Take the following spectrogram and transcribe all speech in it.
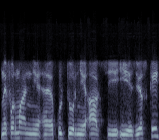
неформальні е, культурні акції і зв'язки.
